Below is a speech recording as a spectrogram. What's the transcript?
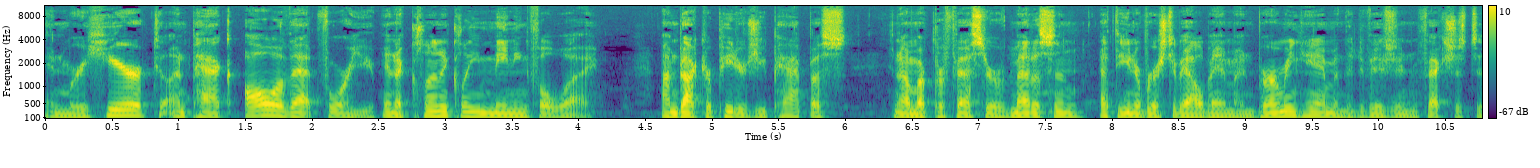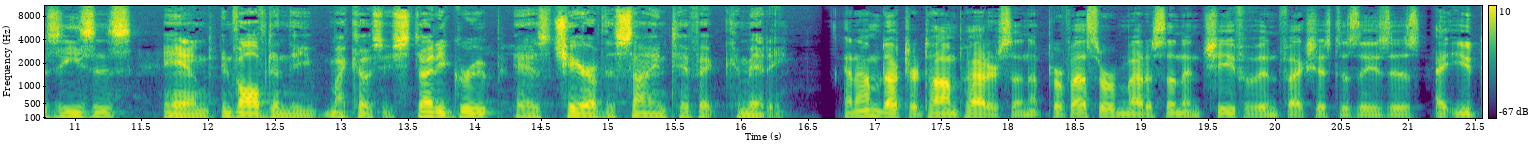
and we're here to unpack all of that for you in a clinically meaningful way. I'm Dr. Peter G. Pappas, and I'm a professor of medicine at the University of Alabama in Birmingham in the Division of Infectious Diseases and involved in the mycosis study group as chair of the scientific committee. And I'm Dr. Tom Patterson, a professor of medicine and chief of infectious diseases at UT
